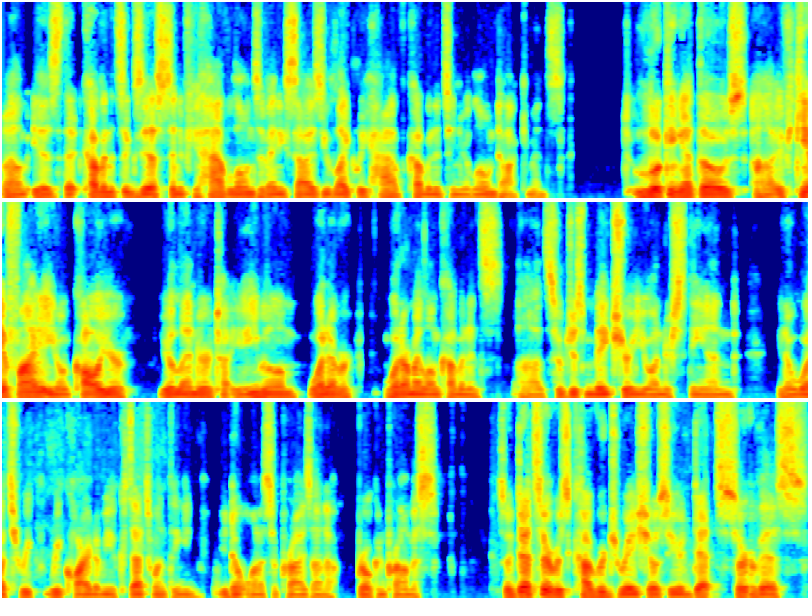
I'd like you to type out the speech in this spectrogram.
um, is that covenants exist, and if you have loans of any size, you likely have covenants in your loan documents looking at those, uh, if you can't find it, you know, call your your lender, t- email them, whatever. What are my loan covenants? Uh, so just make sure you understand, you know, what's re- required of you, because that's one thing you you don't want to surprise on a broken promise. So debt service coverage ratio. So your debt service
